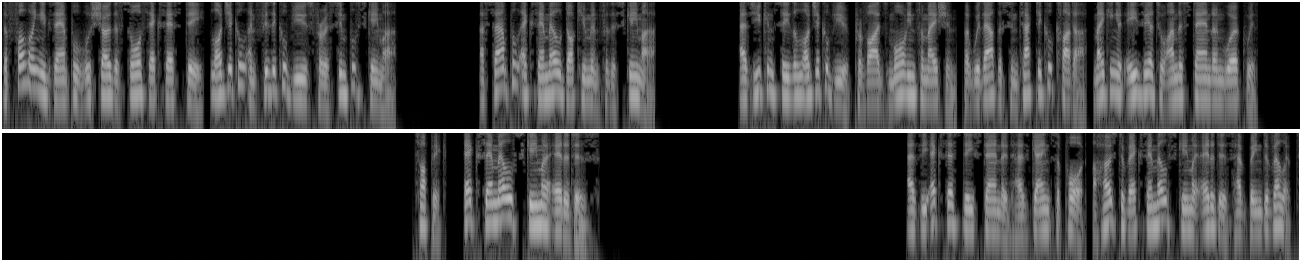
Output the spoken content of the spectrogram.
The following example will show the source XSD, logical and physical views for a simple schema. A sample XML document for the schema. As you can see the logical view provides more information, but without the syntactical clutter, making it easier to understand and work with. XML schema editors As the XSD standard has gained support, a host of XML schema editors have been developed.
